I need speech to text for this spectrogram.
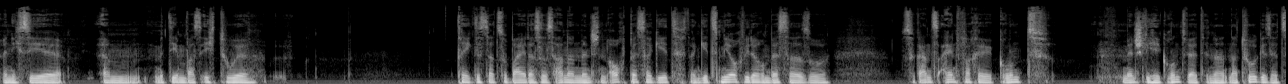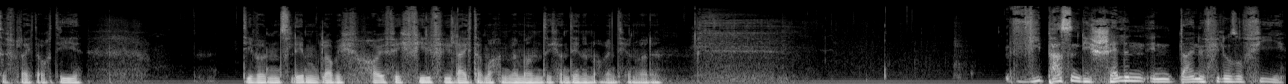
Wenn ich sehe, ähm, mit dem, was ich tue, trägt es dazu bei, dass es anderen Menschen auch besser geht, dann geht es mir auch wiederum besser. So, so ganz einfache Grund, menschliche Grundwerte, Na- Naturgesetze vielleicht auch, die, die würden das Leben, glaube ich, häufig viel, viel leichter machen, wenn man sich an denen orientieren würde. Wie passen die Schellen in deine Philosophie?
